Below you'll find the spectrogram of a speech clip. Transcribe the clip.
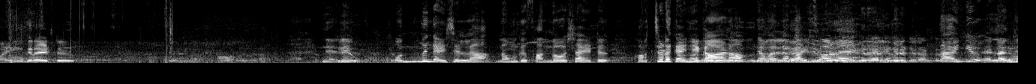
ഭയങ്കരമായിട്ട് ഞാൻ ഒന്നും കഴിച്ചില്ല. നമുക്ക് സന്തോഷമായിട്ട് കുറച്ചുകൂടെ കഴിഞ്ഞ് കാണാം. ഞാൻ വല്ലതും താങ്ക് യു എല്ലാവരും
